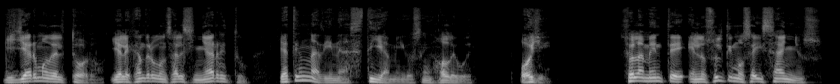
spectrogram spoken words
Guillermo del Toro y Alejandro González Iñárritu ya tienen una dinastía, amigos, en Hollywood. Oye, solamente en los últimos seis años,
